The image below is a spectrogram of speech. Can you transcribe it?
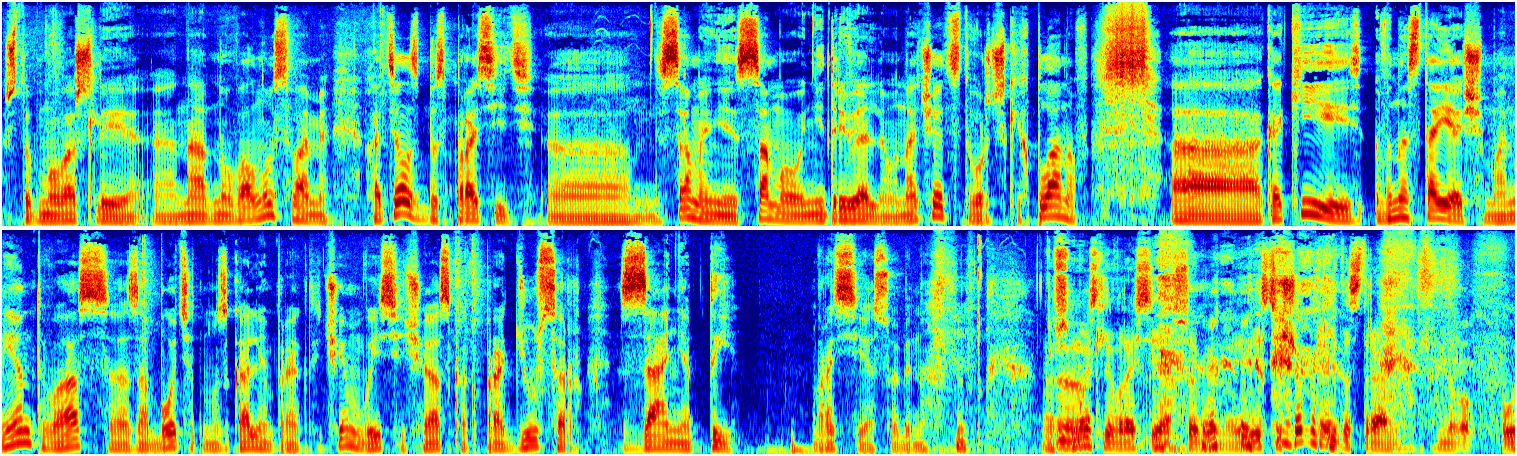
чтобы мы вошли э, на одну волну с вами, хотелось бы спросить э, самое, с самого нетривиального начать, с творческих планов, какие в настоящий момент вас заботят музыкальные проекты? Чем вы сейчас как продюсер заняты? В России особенно. В смысле в России особенно? Есть еще какие-то страны? Ну, у,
